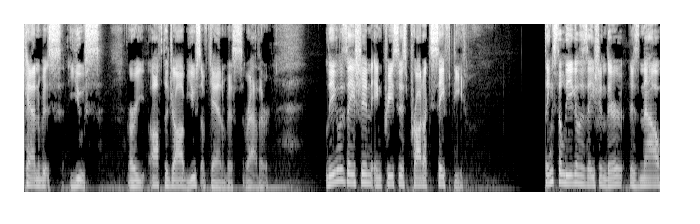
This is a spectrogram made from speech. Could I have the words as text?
cannabis use or off the job use of cannabis rather. Legalization increases product safety. Thanks to legalization, there is now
